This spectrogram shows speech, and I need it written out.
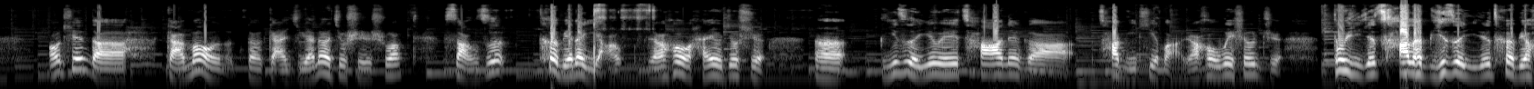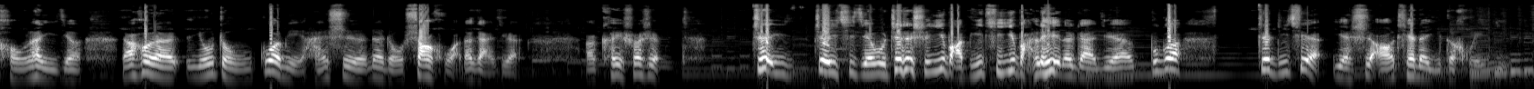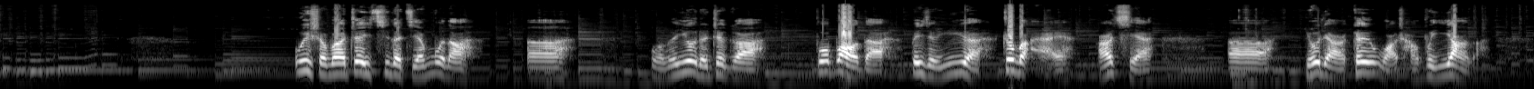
敖天的感冒的感觉呢，就是说嗓子特别的痒，然后还有就是，呃，鼻子因为擦那个擦鼻涕嘛，然后卫生纸都已经擦的鼻子已经特别红了，已经，然后呢，有种过敏还是那种上火的感觉，啊，可以说是这一这一期节目真的是一把鼻涕一把泪的感觉，不过。这的确也是敖天的一个回忆。为什么这一期的节目呢？呃，我们用的这个播报的背景音乐这么矮，而且呃有点跟往常不一样了。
